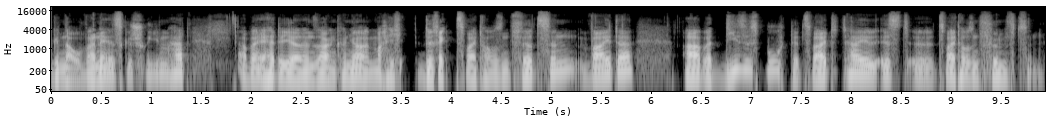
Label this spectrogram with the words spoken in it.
genau, wann er es geschrieben hat, aber er hätte ja dann sagen können, ja, mache ich direkt 2014 weiter. Aber dieses Buch, der zweite Teil, ist äh, 2015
